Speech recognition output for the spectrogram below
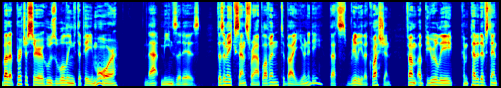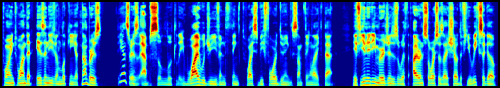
But a purchaser who's willing to pay more that means it is. Does it make sense for AppLovin to buy Unity? That's really the question. From a purely competitive standpoint, one that isn't even looking at numbers, the answer is absolutely. Why would you even think twice before doing something like that? If Unity merges with ironSource, as I showed a few weeks ago,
